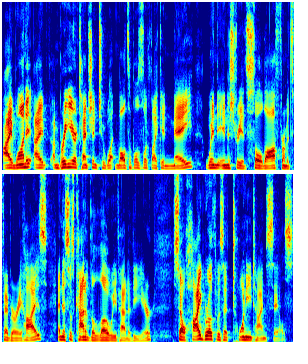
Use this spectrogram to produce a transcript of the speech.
I want it. I, I'm bringing your attention to what multiples looked like in May when the industry had sold off from its February highs. And this was kind of the low we've had of the year. So high growth was at 20 times sales,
